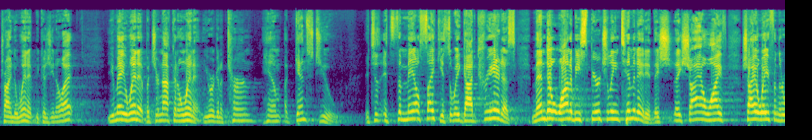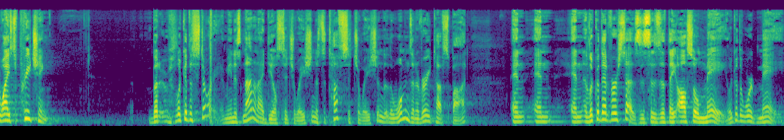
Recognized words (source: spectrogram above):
trying to win it because you know what? You may win it, but you're not going to win it. You are going to turn him against you. It's, just, it's the male psyche. It's the way God created us. Men don't want to be spiritually intimidated. They, sh- they shy, a wife, shy away from their wife's preaching. But look at the story. I mean, it's not an ideal situation. It's a tough situation. The, the woman's in a very tough spot. And, and, and look what that verse says. It says that they also may. Look at the word may.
